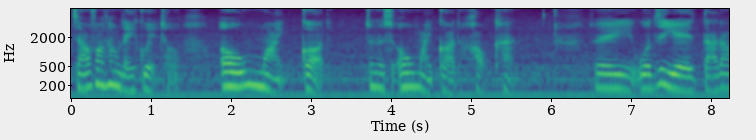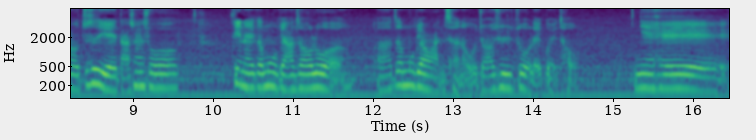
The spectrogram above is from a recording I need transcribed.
只要放上雷鬼头，Oh my God，真的是 Oh my God，好看。所以我自己也达到，就是也打算说，定了一个目标之后，如果呃这个目标完成了，我就要去做雷鬼头，耶嘿。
